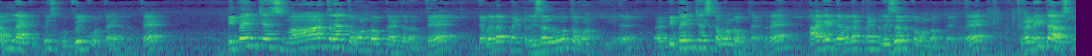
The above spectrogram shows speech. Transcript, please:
one lakh rupees goodwill ಕೊಡ್ತಾ ಇದ್ರಂತೆ ಡಿಬೆಂಚರ್ಸ್ ಮಾತ್ರ ತಗೊಂಡೋಗ್ತಾ ಇದ್ದಾರಂತೆ. ಡೆವಲಪ್ಮೆಂಟ್ ರಿಸರ್ವ್ ತಗೊಂಡ್ ಡಿಬೆಂಚರ್ಸ್ ತಗೊಂಡೋಗ್ತಾ ಇದ್ದಾರೆ. ಹಾಗೆ ಡೆವಲಪ್ಮೆಂಟ್ ರಿಸರ್ವ್ ತಗೊಂಡೋಗ್ತಾ ಇದ್ರೆ ಕ್ರೆಡಿಟರ್ಸ್ನ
